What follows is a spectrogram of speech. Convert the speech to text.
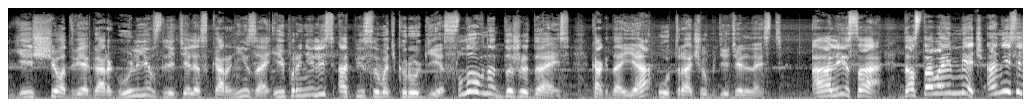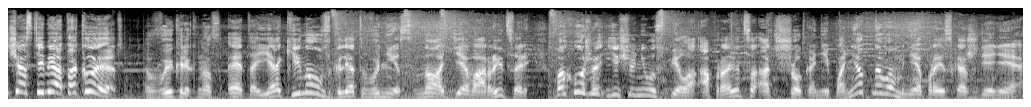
Еще две горгульи взлетели с карниза и принялись описывать круги, словно дожидаясь, когда я утрачу бдительность. «Алиса, доставай меч, они сейчас тебя атакуют!» Выкрикнув это, я кинул взгляд вниз, но Дева-рыцарь, похоже, еще не успела оправиться от шока непонятного мне происхождения.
